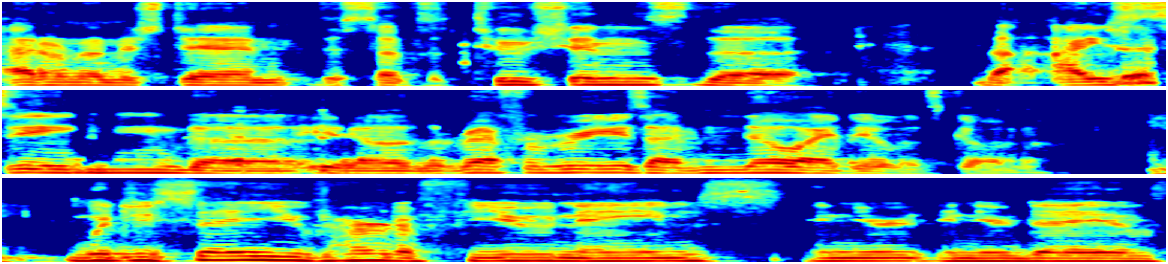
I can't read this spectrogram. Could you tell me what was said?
I don't understand the substitutions, the the icing, the you know, the referees. I have no idea what's going on. Would you say you've heard a few names in your in your day of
